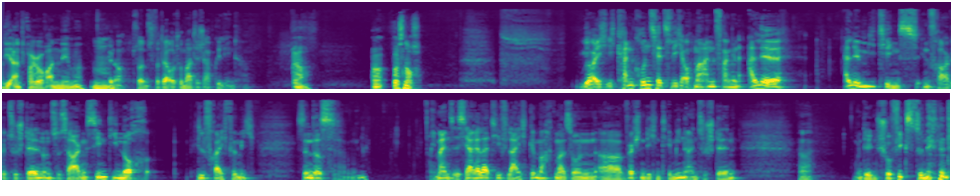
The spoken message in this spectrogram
die Anfrage auch annehme. Mhm. Genau, sonst wird er automatisch abgelehnt. Ja. ja. Was noch? Ja, ich, ich kann grundsätzlich auch mal anfangen, alle alle Meetings in Frage zu stellen und zu sagen, sind die noch hilfreich für mich? Sind das, ich meine, es ist ja relativ leicht gemacht, mal so einen äh, wöchentlichen Termin einzustellen ja, und den schon fix zu nennen.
